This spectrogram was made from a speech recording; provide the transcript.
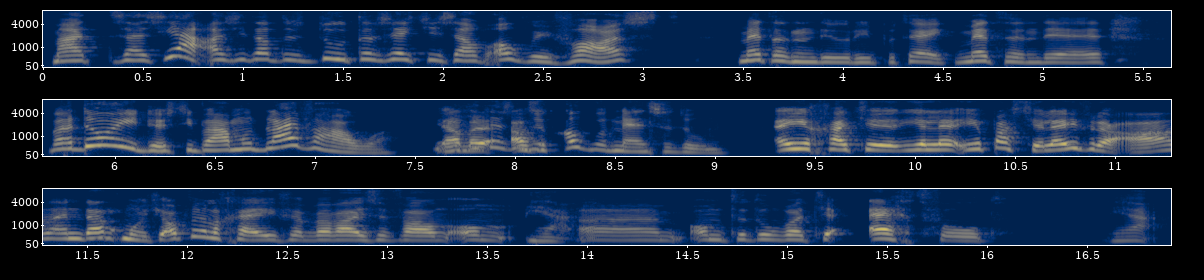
Maar zei ze, ja, als je dat dus doet... dan zet je jezelf ook weer vast met een dure hypotheek. Met een, de, waardoor je dus die baan moet blijven houden. Ja, maar dat is als natuurlijk ook wat mensen doen. En je, gaat je, je, je past je leven eraan. En dat moet je op willen geven, bij wijze van om, Ja, ehm, om te doen wat je echt voelt. ja.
